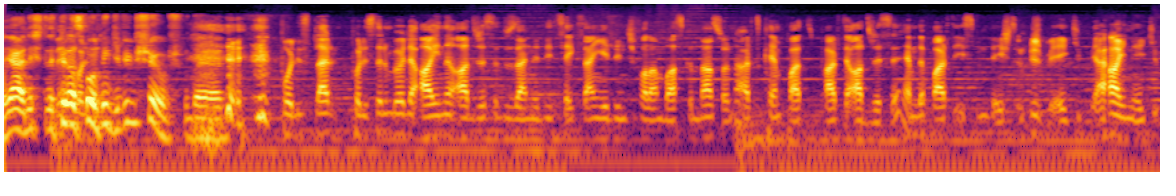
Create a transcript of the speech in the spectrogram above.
yani işte Ve biraz polis- onun gibi bir şey olmuş bu da yani. Polisler polislerin böyle aynı adrese düzenlediği 87. falan baskından sonra artık hem parti, parti adresi hem de parti ismini değiştirmiş bir ekip yani aynı ekip.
